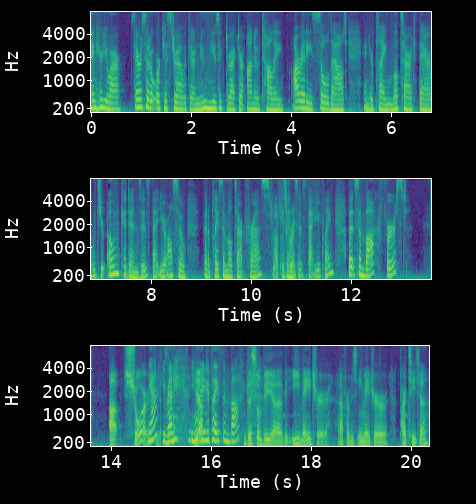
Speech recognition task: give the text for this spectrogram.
And here you are, Sarasota Orchestra with their new music director Anu Tali, already sold out, and you're playing Mozart there with your own cadenzas that you're also going to play some Mozart for us with oh, cadenzas that you played, but some Bach first. Uh, sure. Yeah, you ready? You ready to play some Bach? This will be uh, the E major uh, from his E major partita,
